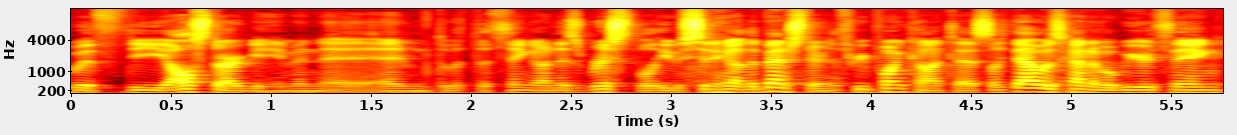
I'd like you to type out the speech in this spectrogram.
with the All Star game and and with the thing on his wrist while he was sitting on the bench there in the three point contest. Like that was kind of a weird thing.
